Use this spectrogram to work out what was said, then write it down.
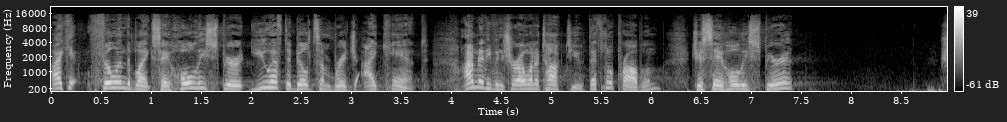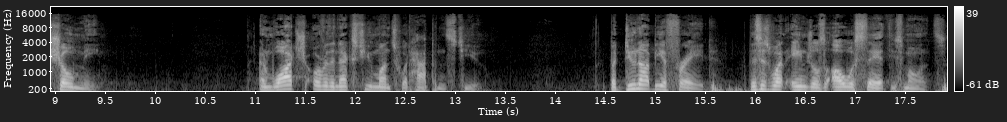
I can't fill in the blank. Say, Holy Spirit, you have to build some bridge. I can't. I'm not even sure I want to talk to you. That's no problem. Just say, Holy Spirit, show me. And watch over the next few months what happens to you. But do not be afraid. This is what angels always say at these moments.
